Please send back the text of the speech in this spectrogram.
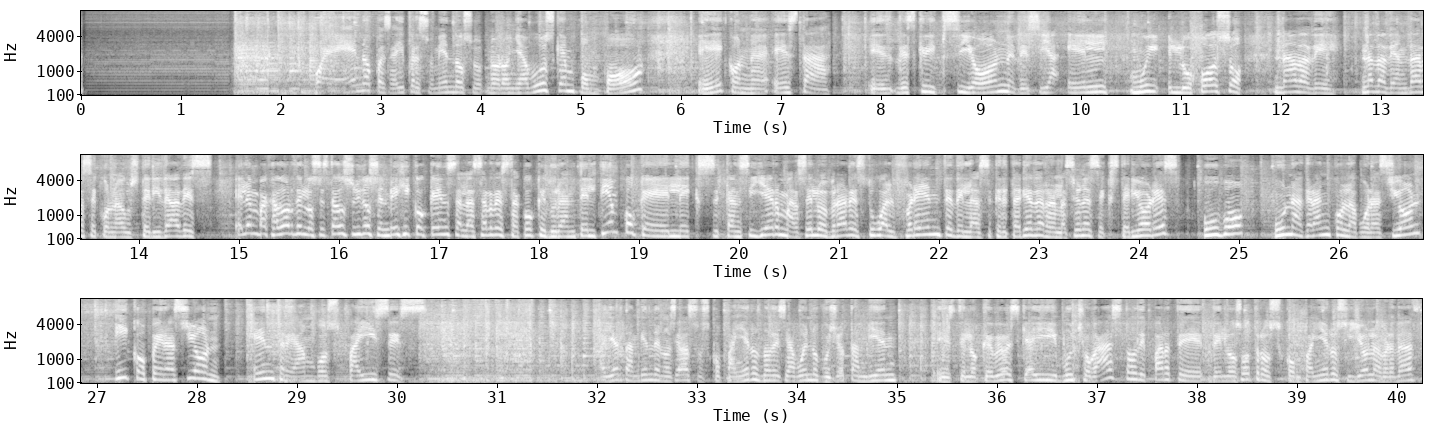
Bueno, pues ahí presumiendo su Noroñabús que en Pompó, eh, con esta eh, descripción, decía él, muy lujoso, nada de nada de andarse con austeridades. El embajador de los Estados Unidos en México, Ken Salazar, destacó que durante el tiempo que el ex canciller Marcelo Ebrard estuvo al frente de la Secretaría de Relaciones Exteriores, hubo una gran colaboración y cooperación entre ambos países. Ayer también denunciaba a sus compañeros, no decía, bueno, pues yo también este lo que veo es que hay mucho gasto de parte de los otros compañeros y yo la verdad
